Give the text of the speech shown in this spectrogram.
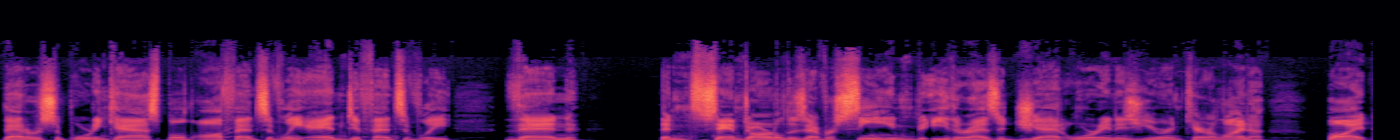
better supporting cast, both offensively and defensively, than than Sam Darnold has ever seen, either as a Jet or in his year in Carolina. But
